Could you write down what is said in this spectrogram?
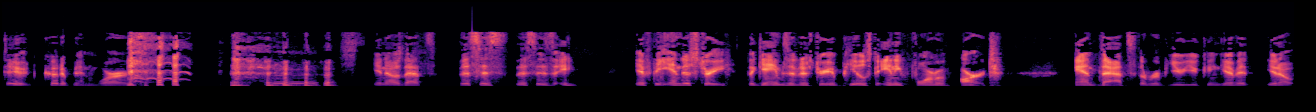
dude, could have been worse. Mm. you know, that's this is this is a if the industry, the games industry appeals to any form of art and that's the review you can give it, you know,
